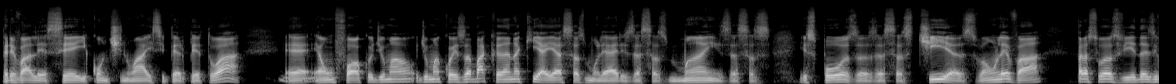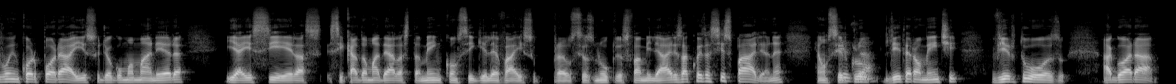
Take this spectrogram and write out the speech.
prevalecer e continuar e se perpetuar, é, uhum. é, um foco de uma, de uma coisa bacana que aí essas mulheres, essas mães, essas esposas, essas tias vão levar para suas vidas e vão incorporar isso de alguma maneira e aí, se, elas, se cada uma delas também conseguir levar isso para os seus núcleos familiares, a coisa se espalha, né? É um círculo Exato. literalmente virtuoso. Agora,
